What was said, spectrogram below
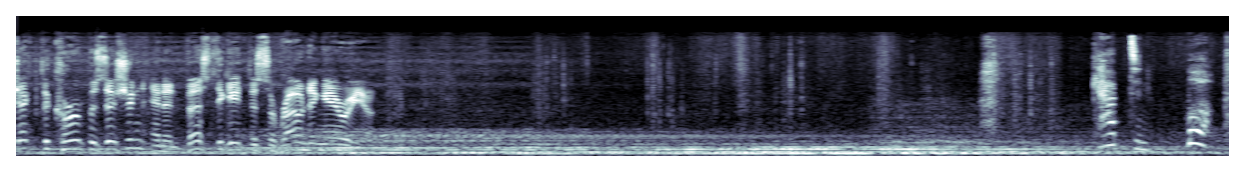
Check the current position and investigate the surrounding area. Captain, look!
